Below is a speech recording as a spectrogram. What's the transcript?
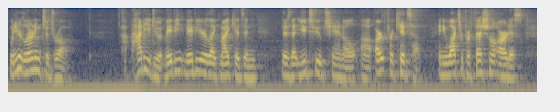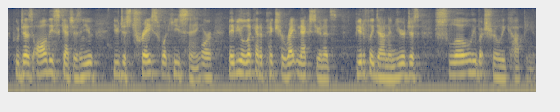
when you're learning to draw, how do you do it? Maybe maybe you're like my kids and there's that YouTube channel, uh, Art for Kids Hub, and you watch a professional artist who does all these sketches, and you you just trace what he's saying, or maybe you look at a picture right next to you and it's beautifully done, and you're just slowly but surely copying it.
